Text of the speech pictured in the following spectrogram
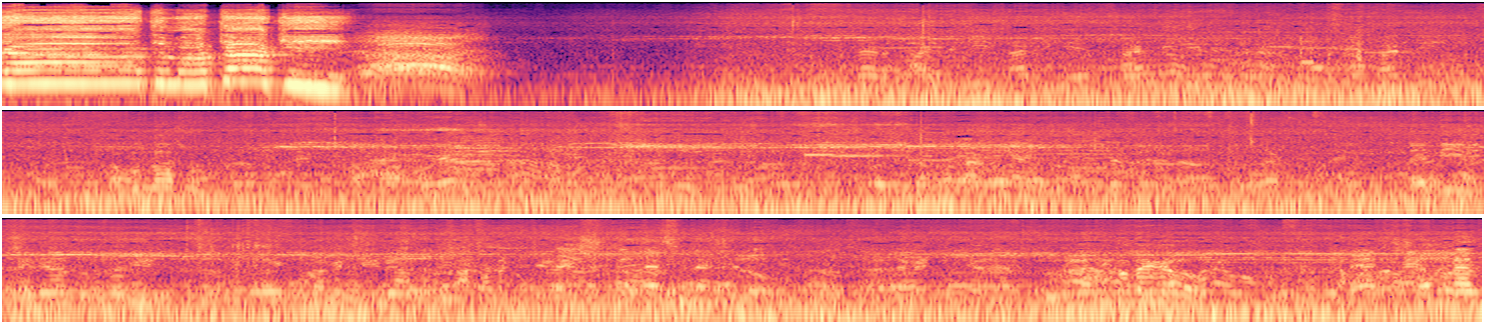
ভারত মাতা কি? ছিল সোমনাথ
